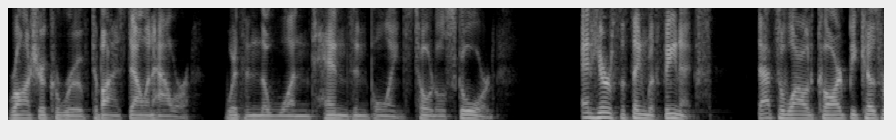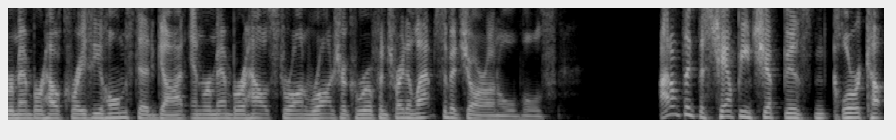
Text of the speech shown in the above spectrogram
Rajah Caruth, Tobias Dauenhauer within the 110s in points total scored. And here's the thing with Phoenix. That's a wild card because remember how crazy Homestead got, and remember how strong Rajah Caruth and Trayden Lapcevich are on ovals. I don't think this championship is clear cut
